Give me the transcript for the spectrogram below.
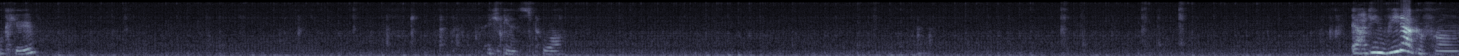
Okay. Ich gehe ins Tor. Er hat ihn wieder gefangen.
